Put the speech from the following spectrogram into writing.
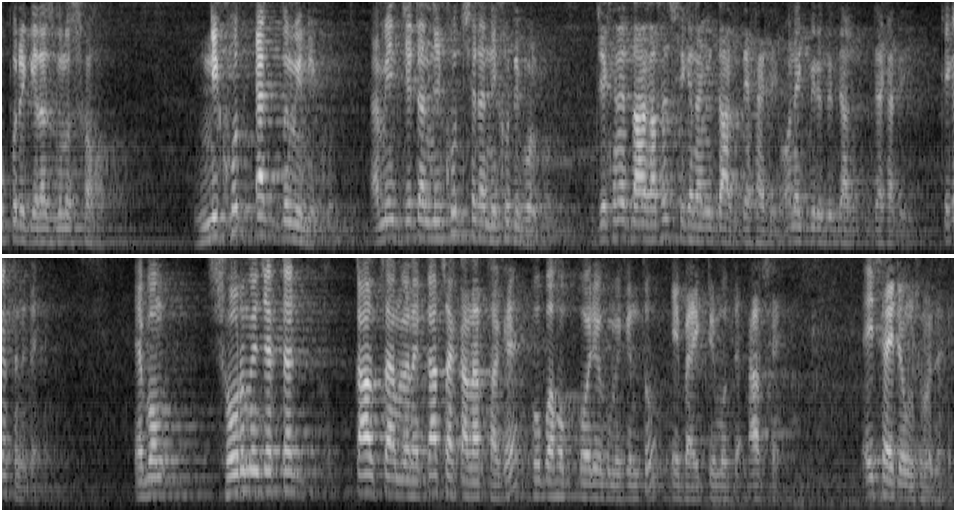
উপরে গ্লাসগুলো সহ। নিখুঁত, একদমই নিখুঁত। আমি যেটা নিখুঁত, সেটা নিখুঁতই বলব। যেখানে দাগ আছে, সেখানে আমি দাগ দেখাই দিই। অনেক বিরোধী দাগ দেখা দিই। ঠিক আছে না, দেখেন? এবং শোরুমে যে একটা কাঁচা মানে কাঁচা কালার থাকে হুবাহুব ওই রকমই কিন্তু এই বাইকটির মধ্যে আছে। এই সাইডে অংশ দেখেন।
